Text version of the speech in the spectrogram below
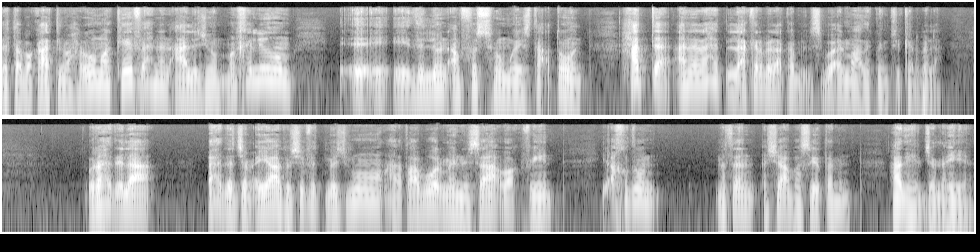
الطبقات المحرومة كيف إحنا نعالجهم؟ ما نخليهم يذلون أنفسهم ويستعطون. حتى أنا رحت إلى كربلاء قبل الأسبوع الماضي كنت في كربلاء. ورحت إلى إحدى الجمعيات وشفت مجموعة طابور من النساء واقفين. يأخذون مثلا أشياء بسيطة من هذه الجمعية.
